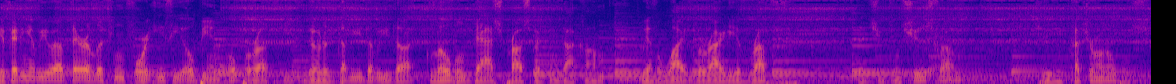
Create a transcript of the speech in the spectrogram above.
If any of you out there are looking for Ethiopian opal rough, you can go to www.global-prospecting.com. We have a wide variety of rough that you can choose from to cut your own opals.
